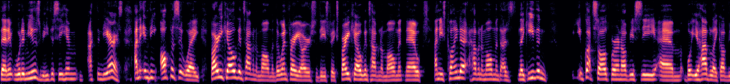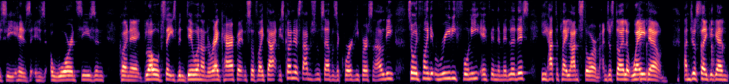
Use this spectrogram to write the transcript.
that it would amuse me to see him acting the arse. And in the opposite way Barry Keoghan's having a moment. I went very Irish with these picks. Barry Keoghan's having a moment now and he's kind of having a moment as like even you've got Saltburn, obviously, um, but you have like obviously his his award season kind of glow ups that he's been doing on the red carpet and stuff like that. And he's kind of established himself as a quirky personality. So I'd find it really funny if in the middle of this he had to play Lance Storm and just dial it way down and just like again,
